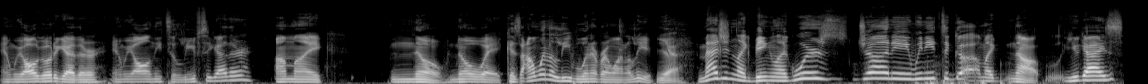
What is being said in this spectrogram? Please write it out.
And we all go together, and we all need to leave together. I'm like, no, no way, because I want to leave whenever I want to leave. yeah Imagine like being like, "Where's Johnny? We need to go." I'm like, "No, you guys."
